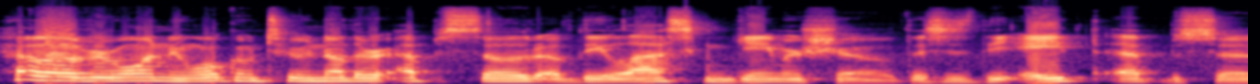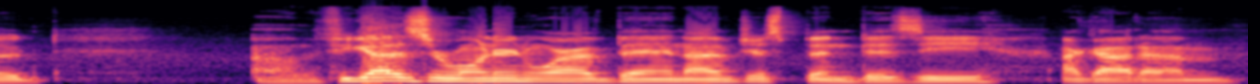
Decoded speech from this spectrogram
Hello, everyone, and welcome to another episode of the Alaskan Gamer Show. This is the eighth episode. Um, if you guys are wondering where I've been, I've just been busy. I got um,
